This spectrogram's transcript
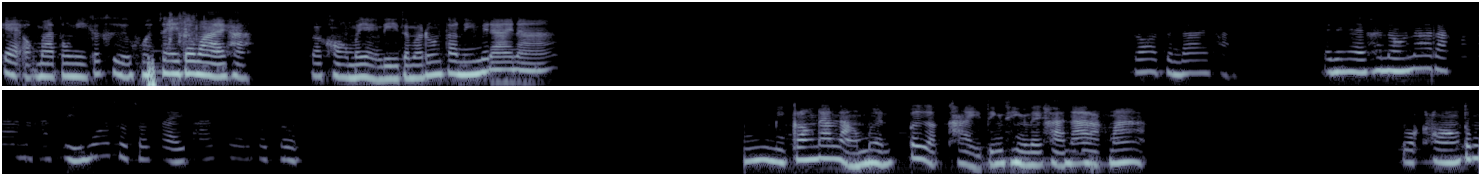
แกะออกมาตรงนี้ก็คือหัวใจจะวายค่ะ ประคองมาอย่างดีจะมาร่วงตอนนี้ไม่ได้นะ รอดจนได้ค่ะ เป็นยังไงคะน้องน่ารักมากๆนะคะ สีม่วงสุดสดใสพาสเทลสุดๆ นี่มีกล้องด้านหลังเหมือนเปลือกไข่จริง ๆ เลยค่ะ น่ารักมาก ตัวคล้องตุ้ง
